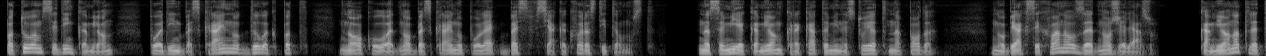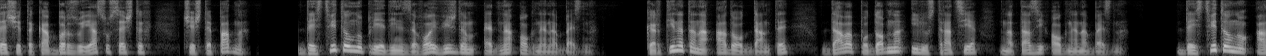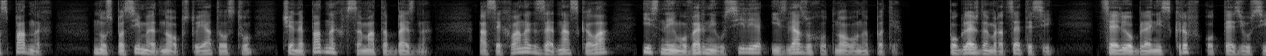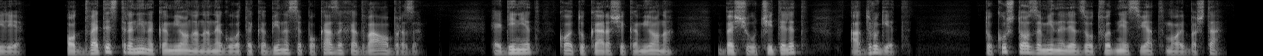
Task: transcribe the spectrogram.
Пътувам с един камион по един безкрайно дълъг път, но около едно безкрайно поле без всякаква растителност. На самия камион краката ми не стоят на пода, но бях се хванал за едно желязо. Камионът летеше така бързо и аз усещах, че ще падна. Действително при един завой виждам една огнена бездна. Картината на Ада от Данте дава подобна иллюстрация на тази огнена бездна. Действително аз паднах, но спаси ме едно обстоятелство, че не паднах в самата бездна, а се хванах за една скала и с неимоверни усилия излязох отново на пътя. Поглеждам ръцете си, цели облени с кръв от тези усилия. От двете страни на камиона на неговата кабина се показаха два образа. Единият, който караше камиона, беше учителят, а другият – току-що заминалият за отвъдния свят мой баща.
